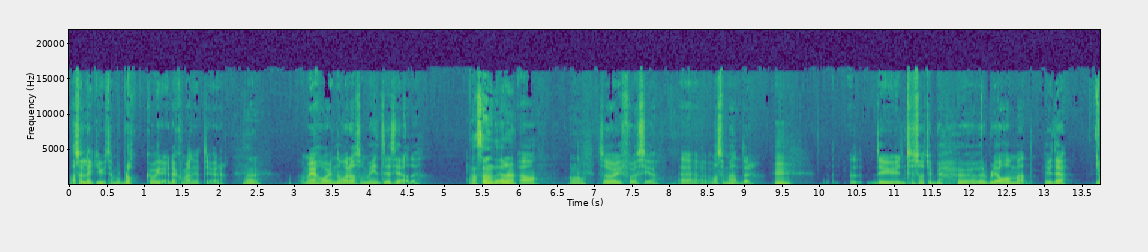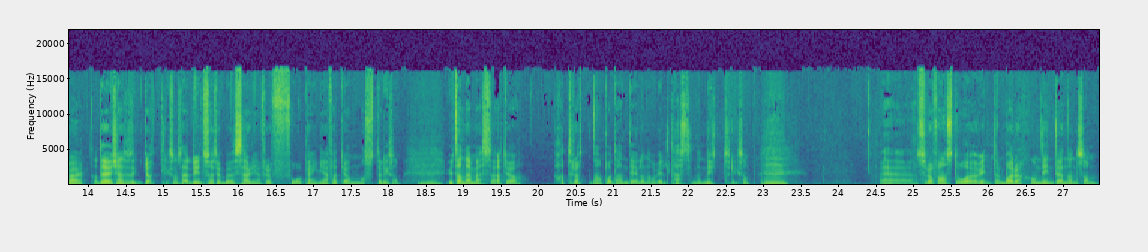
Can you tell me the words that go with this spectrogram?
alltså lägga ut den på Blocket och grejer. Det kommer jag inte göra. Nej. Men jag har ju några som är intresserade. Alltså det är det? Ja. Ja. Så vi får se eh, vad som händer. Mm. Det är ju inte så att jag behöver bli av med den. Det är ju det. Nej. Och det känns gött liksom så här. Det är inte så att jag behöver sälja den för att få pengar för att jag måste liksom. Mm. Utan det är mest så att jag har tröttnat på den delen och vill testa något nytt liksom. Mm. Eh, så då får han stå över vintern bara. Om det inte är någon som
